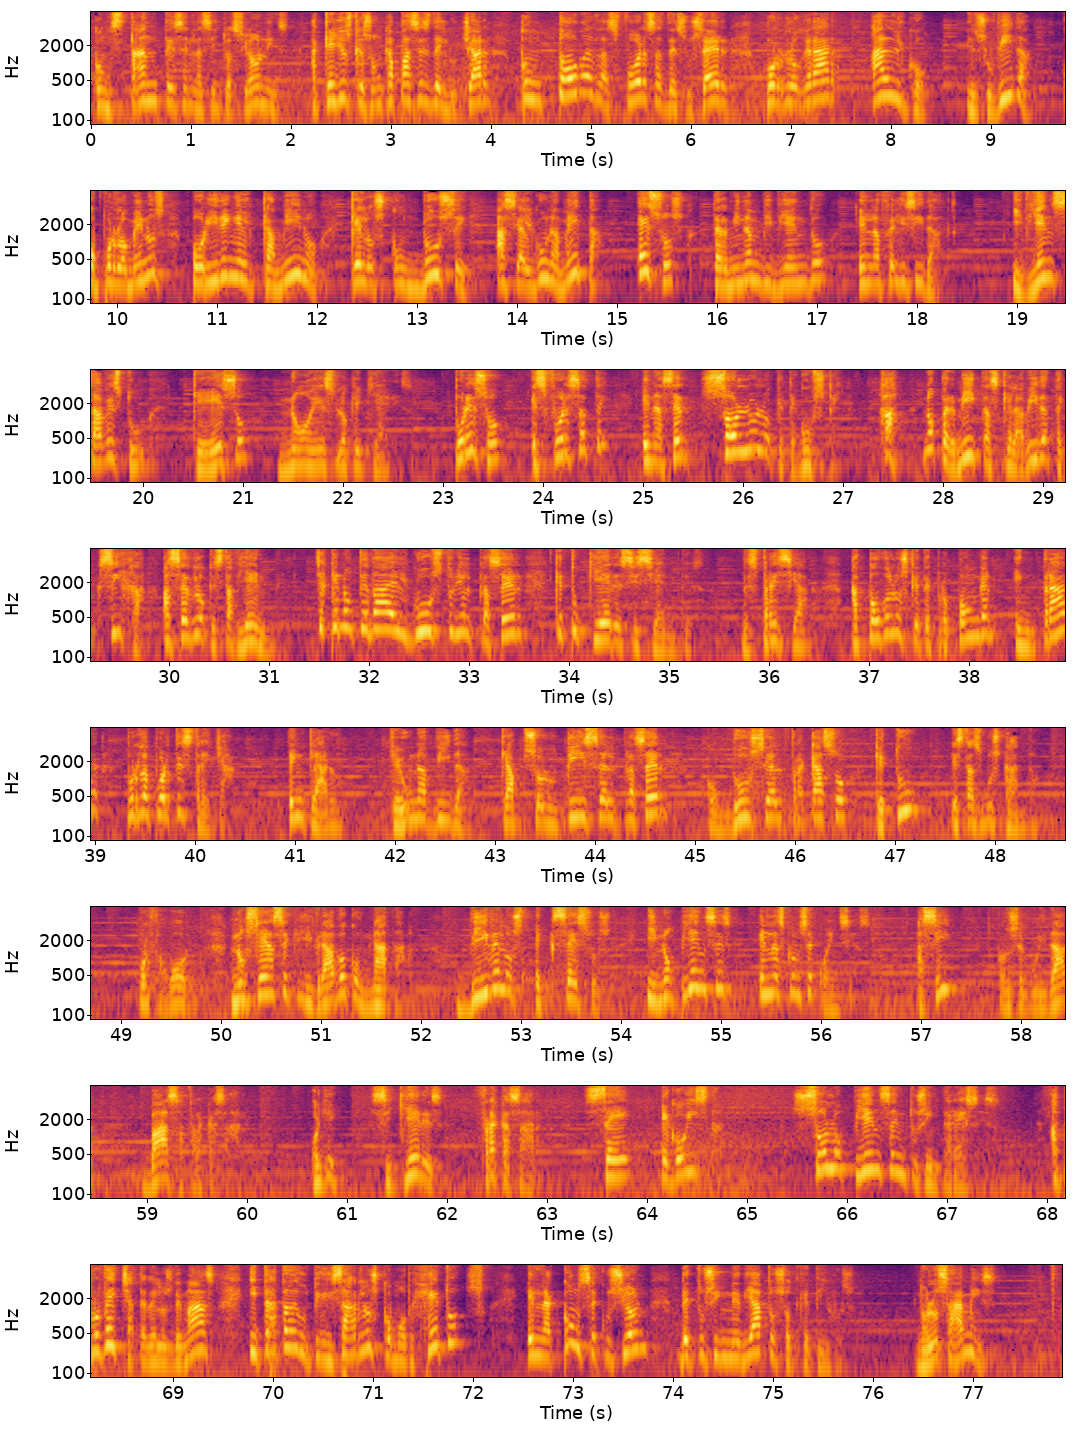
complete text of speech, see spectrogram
Constantes en las situaciones, aquellos que son capaces de luchar con todas las fuerzas de su ser por lograr algo en su vida, o por lo menos por ir en el camino que los conduce hacia alguna meta. Esos terminan viviendo en la felicidad. Y bien sabes tú que eso no es lo que quieres. Por eso, esfuérzate en hacer solo lo que te guste. ¡Ja! No permitas que la vida te exija hacer lo que está bien, ya que no te da el gusto y el placer que tú quieres y sientes. Desprecia a todos los que te propongan entrar por la puerta estrecha. Ten claro que una vida que absolutiza el placer conduce al fracaso que tú estás buscando. Por favor, no seas equilibrado con nada. Vive los excesos y no pienses en las consecuencias. Así con seguridad vas a fracasar. Oye, si quieres fracasar, sé egoísta. Solo piensa en tus intereses. Aprovechate de los demás y trata de utilizarlos como objetos en la consecución de tus inmediatos objetivos. No los ames,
